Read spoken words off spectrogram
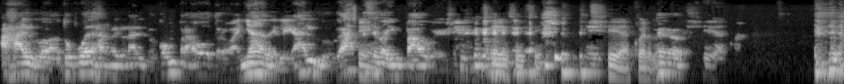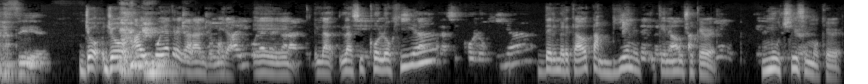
haz algo, tú puedes arreglarlo, compra otro, añádele algo, gaste ese buying power. Sí, sí, sí. Sí, de acuerdo. sí, de acuerdo. así es. Yo, yo ahí voy a agregar algo, mira, eh, la, la, psicología del mercado también tiene mucho que ver, muchísimo que ver.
